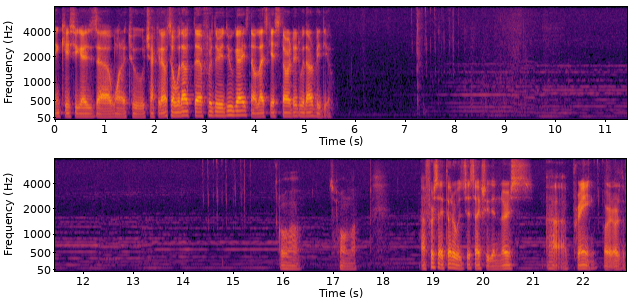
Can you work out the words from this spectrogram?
in case you guys uh, wanted to check it out. So without uh, further ado guys, now let's get started with our video. Oh wow, subhanAllah. At first I thought it was just actually the nurse uh, praying or, or the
